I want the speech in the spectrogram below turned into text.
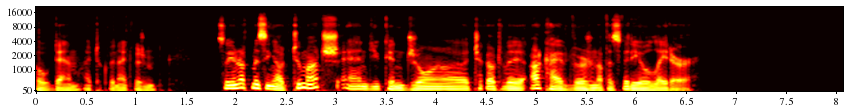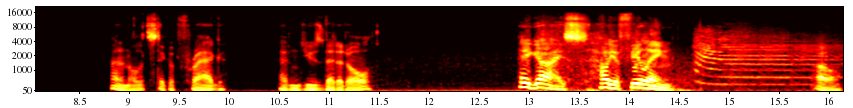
Oh, damn, I took the night vision. So you're not missing out too much, and you can join, uh, check out the archived version of this video later. I don't know, let's take a frag. I haven't used that at all. Hey guys, how you feeling? Oh.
